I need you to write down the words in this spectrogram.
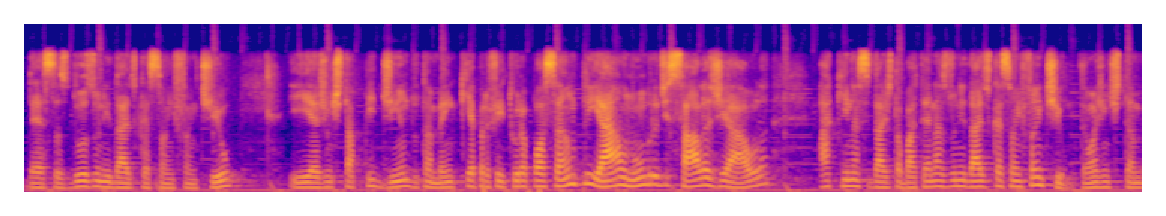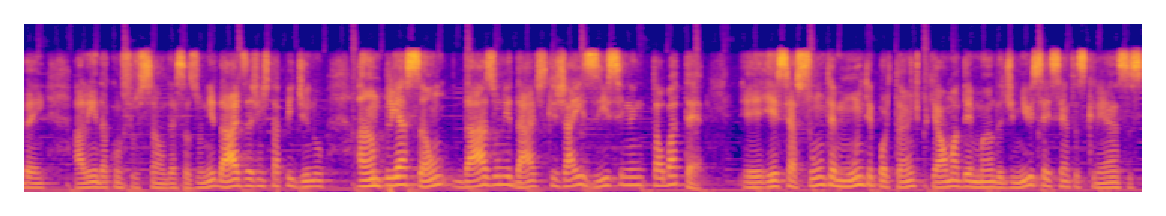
dessas duas unidades de educação infantil, e a gente está pedindo também que a prefeitura possa ampliar o número de salas de aula aqui na cidade de Taubaté nas unidades de educação infantil. Então a gente também, além da construção dessas unidades, a gente está pedindo a ampliação das unidades que já existem em Taubaté. Esse assunto é muito importante porque há uma demanda de 1.600 crianças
